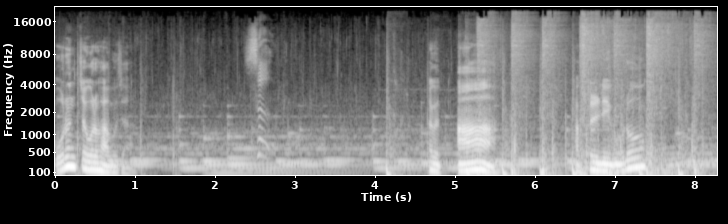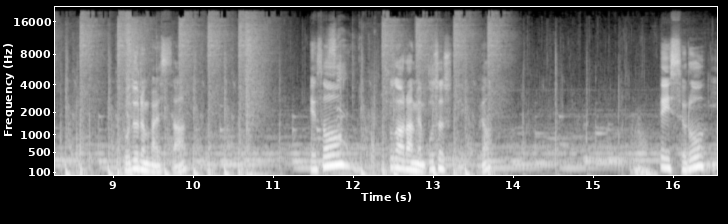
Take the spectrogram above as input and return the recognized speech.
오른쪽으로 가보자. 아이고, 아, 좌클릭으로 고드름 발사 해서 추가로 하면 부술 수도 있고요. 스페이스로 이-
